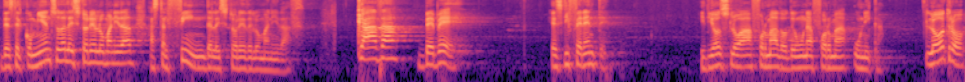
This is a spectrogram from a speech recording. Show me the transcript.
desde el comienzo de la historia de la humanidad hasta el fin de la historia de la humanidad. Cada bebé es diferente y Dios lo ha formado de una forma única. Lo otro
